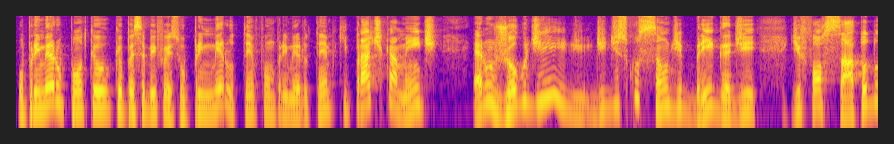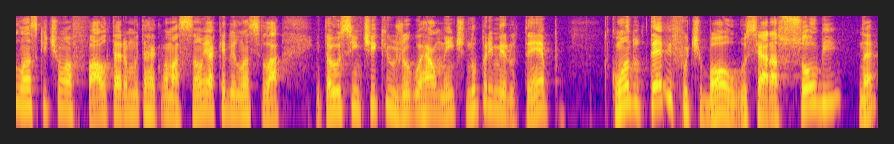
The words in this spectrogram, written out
o primeiro ponto que eu, que eu percebi foi isso. O primeiro tempo foi um primeiro tempo que praticamente era um jogo de, de, de discussão, de briga, de, de forçar. Todo lance que tinha uma falta era muita reclamação e aquele lance lá. Então, eu senti que o jogo realmente, no primeiro tempo, quando teve futebol, o Ceará soube, né?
